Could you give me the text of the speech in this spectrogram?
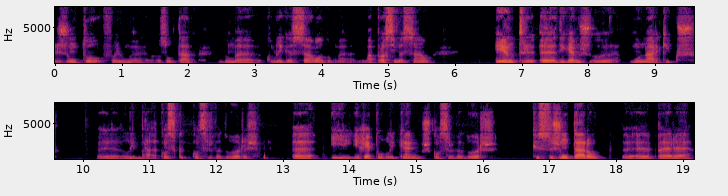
juntou, foi um resultado de uma coligação ou de uma, uma aproximação entre, eh, digamos, monárquicos eh, conservadores e republicanos conservadores que se juntaram para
